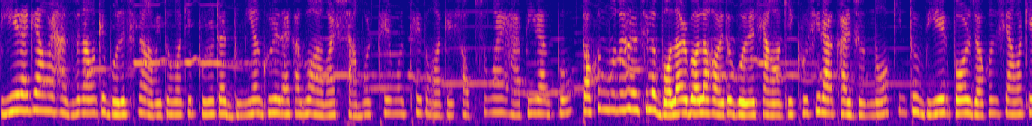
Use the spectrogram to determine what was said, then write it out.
বিয়ের আগে আমার হাজবেন্ড আমাকে বলেছিল, আমি তোমাকে পুরোটা দুনিয়া ঘুরে দেখাবো, আমার সামর্থ্যের মধ্যে তোমাকে সবসময় হ্যাপি রাখব। তখন মনে হয়েছিল, বলার বলা হয়তো বলেছে আমাকে খুশি রাখার জন্য। কিন্তু বিয়ের পর যখন সে আমাকে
